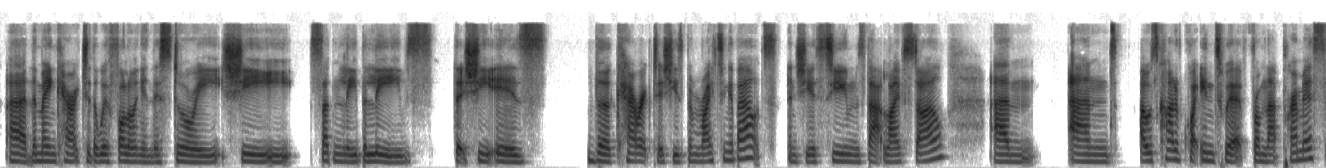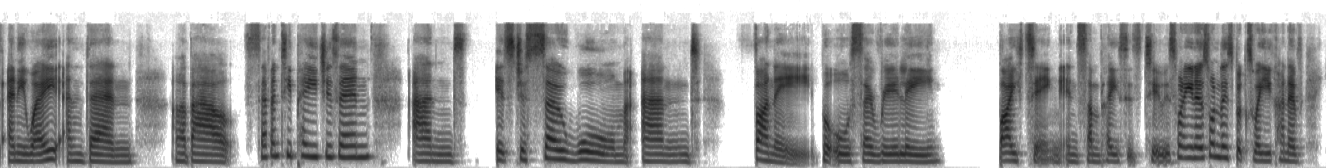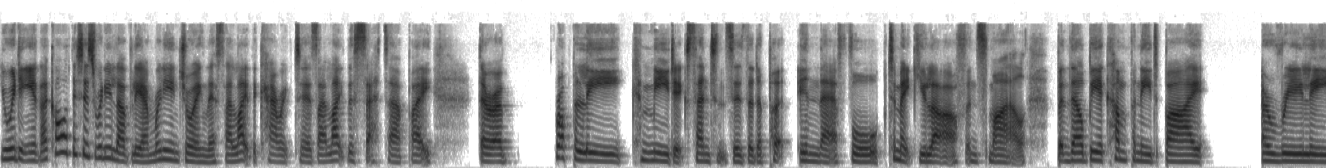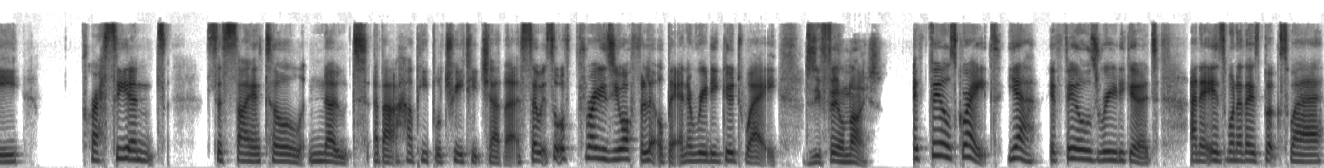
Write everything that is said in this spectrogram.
uh, the main character that we're following in this story, she suddenly believes that she is the character she's been writing about and she assumes that lifestyle. Um, and I was kind of quite into it from that premise anyway. And then I'm about 70 pages in and it's just so warm and funny, but also really biting in some places too. It's one, you know, it's one of those books where you kind of you're reading, you're like, oh, this is really lovely. I'm really enjoying this. I like the characters. I like the setup. I there are properly comedic sentences that are put in there for to make you laugh and smile, but they'll be accompanied by a really prescient societal note about how people treat each other. So it sort of throws you off a little bit in a really good way. Does it feel nice? It feels great. Yeah, it feels really good. And it is one of those books where,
